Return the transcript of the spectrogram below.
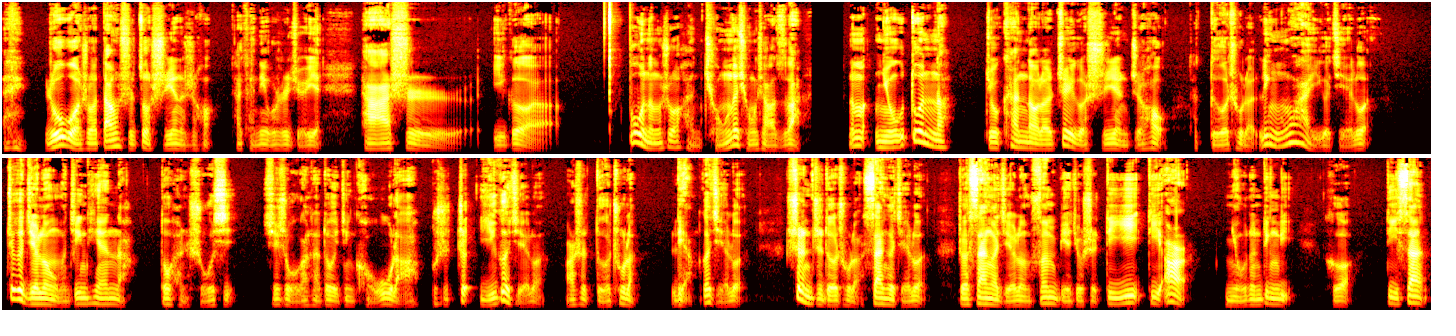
如果说当时做实验的时候，他肯定不是爵爷。他是一个不能说很穷的穷小子吧？那么牛顿呢，就看到了这个实验之后，他得出了另外一个结论。这个结论我们今天呢都很熟悉。其实我刚才都已经口误了啊，不是这一个结论，而是得出了两个结论，甚至得出了三个结论。这三个结论分别就是第一、第二牛顿定理和第三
